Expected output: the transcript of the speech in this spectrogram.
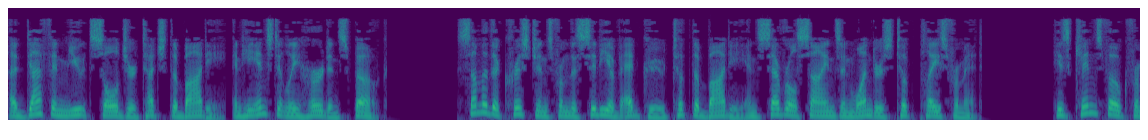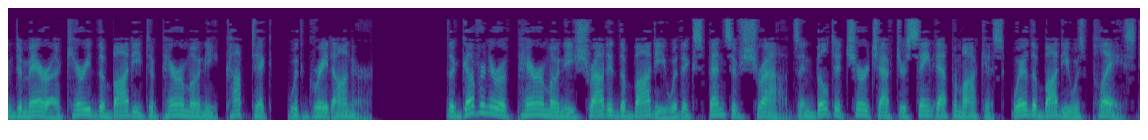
A deaf and mute soldier touched the body, and he instantly heard and spoke. Some of the Christians from the city of Edku took the body and several signs and wonders took place from it. His kinsfolk from Damara carried the body to Paramoni Coptic, with great honor. The governor of Paramoni shrouded the body with expensive shrouds and built a church after Saint Epimachus, where the body was placed.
